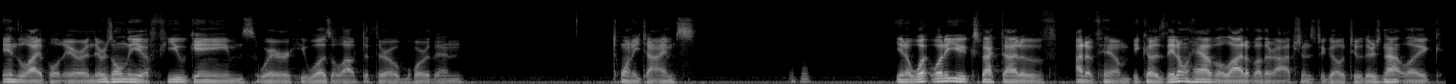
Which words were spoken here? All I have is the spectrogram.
in the Leipold era, and there was only a few games where he was allowed to throw more than twenty times. Mm-hmm. You know what? What do you expect out of out of him? Because they don't have a lot of other options to go to. There's not like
